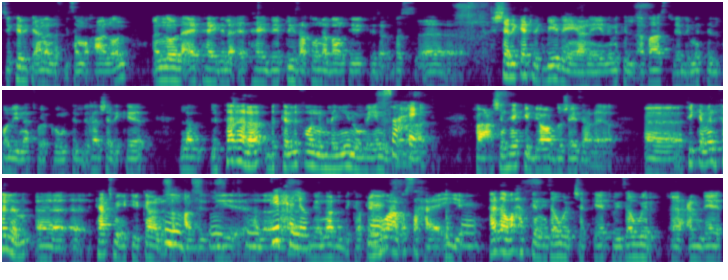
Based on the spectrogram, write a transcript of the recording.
security analyst بسموا حالهم إنه لقيت هيدي لقيت هيدي please أعطونا bounty بس آه، الشركات الكبيرة يعني اللي مثل Avast اللي مثل Poly Network ومثل غير شركات الثغرة بتكلفهم ملايين وملايين صحيح. الدولارات فعشان هيك بيعرضوا جايزة عليها. في كمان فيلم Catch Me If You Can اذا. حابب كتير حلو. ليوناردو دي كابريو آه. هو عن قصة حقيقية آه. هذا واحد كان يزور تشيكات ويزور آه، عملات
